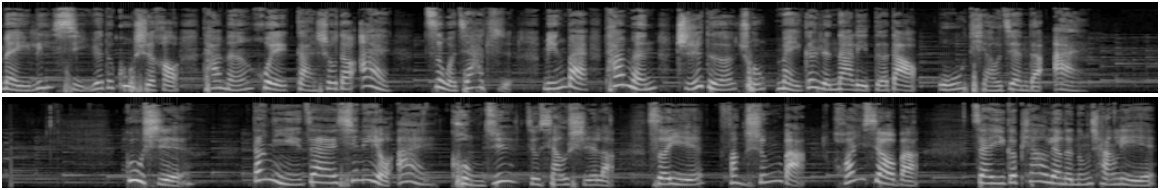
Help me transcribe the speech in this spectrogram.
美丽喜悦的故事后，他们会感受到爱。自我价值，明白他们值得从每个人那里得到无条件的爱。故事，当你在心里有爱，恐惧就消失了。所以放松吧，欢笑吧。在一个漂亮的农场里，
